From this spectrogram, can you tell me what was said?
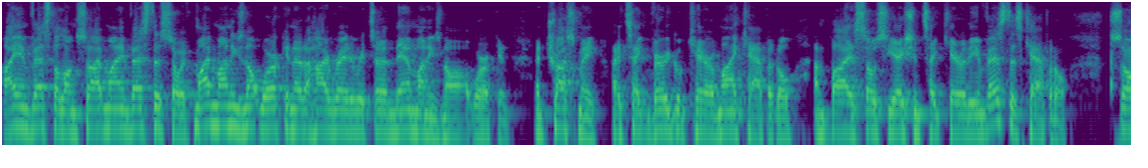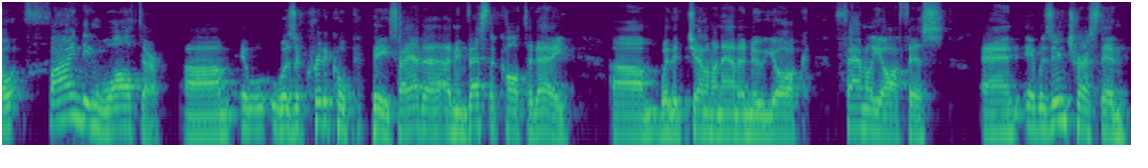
I invest alongside my investors. So if my money's not working at a high rate of return, their money's not working. And trust me, I take very good care of my capital and by association, take care of the investors' capital. So finding Walter um, it was a critical piece. I had a, an investor call today um, with a gentleman out of New York, family office, and it was interesting.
